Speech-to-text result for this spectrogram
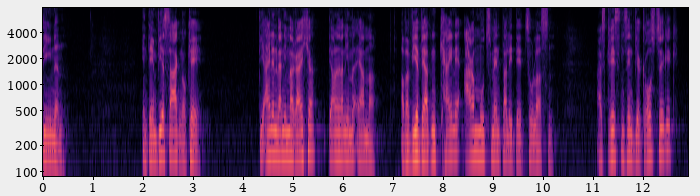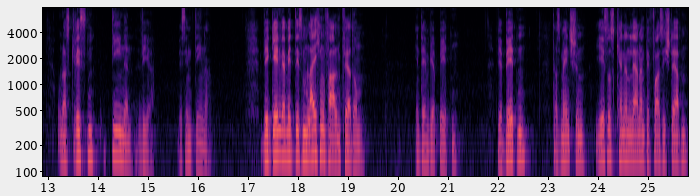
Dienen. Indem wir sagen, okay, die einen werden immer reicher, die anderen werden immer ärmer. Aber wir werden keine Armutsmentalität zulassen. Als Christen sind wir großzügig und als Christen dienen wir. Wir sind Diener. Wie gehen wir mit diesem Leichenfahlenpferd um? Indem wir beten. Wir beten, dass Menschen Jesus kennenlernen, bevor sie sterben.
